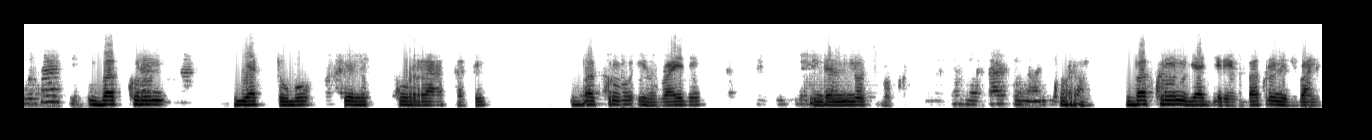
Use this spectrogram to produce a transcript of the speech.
Bakrun yaktubu fil kurrasati. Bakru is writing in the notebook. Quran. Bakrun yajri. Bakrun is running.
